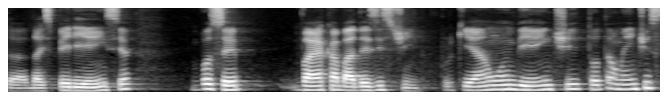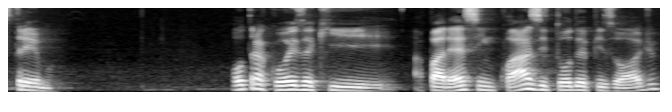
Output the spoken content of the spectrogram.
da, da experiência, você vai acabar desistindo, porque é um ambiente totalmente extremo. Outra coisa que aparece em quase todo episódio,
